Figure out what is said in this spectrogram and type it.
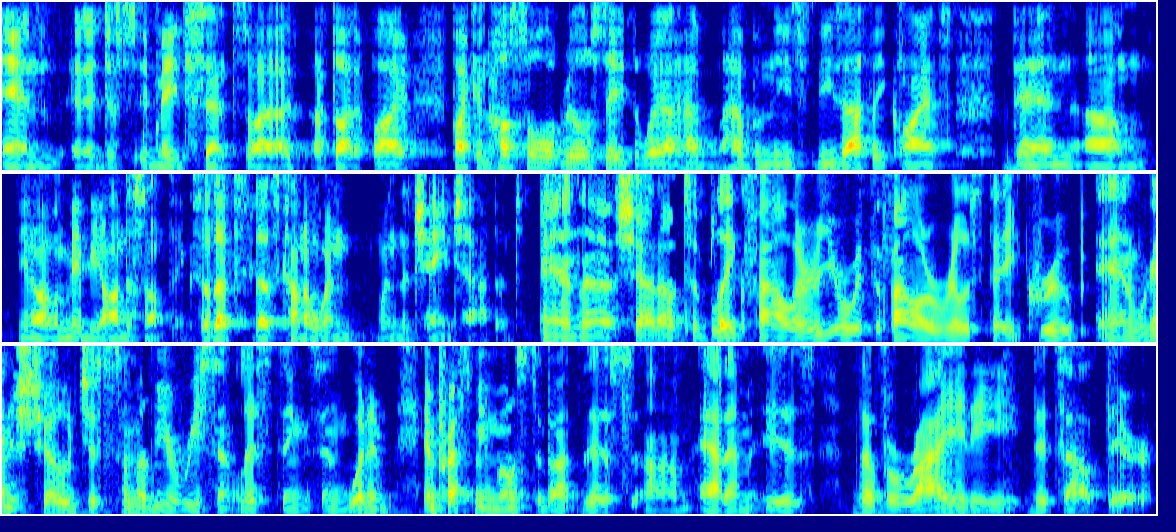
and and it just it made sense. So I, I thought if I if I can hustle real estate the way I have helping these these athlete clients, then um, you know I may be onto something. So that's that's kind of when when the change happened. And uh, shout out to Blake Fowler. You're with the Fowler Real Estate Group, and we're going to show just some of your recent listings. And what Im- impressed me most about this, um, Adam, is the variety that's out there.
